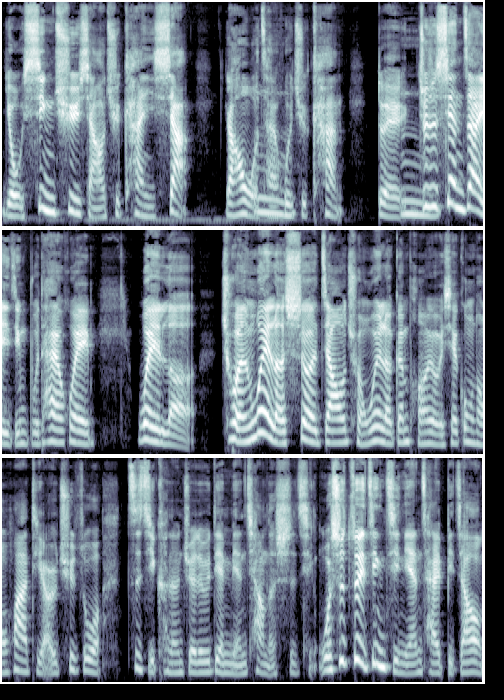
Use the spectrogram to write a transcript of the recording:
有兴趣，想要去看一下，然后我才会去看。嗯、对，嗯、就是现在已经不太会为了。纯为了社交，纯为了跟朋友有一些共同话题而去做自己可能觉得有点勉强的事情，我是最近几年才比较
